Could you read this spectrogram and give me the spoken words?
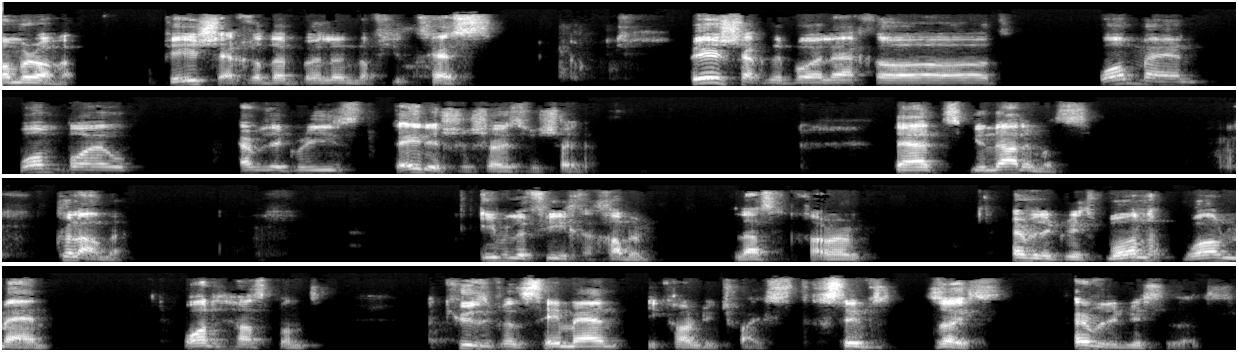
Amarava. Fish echad boiling of your test. Fish echad boil echad. One man, one boil. Everybody agrees. Danish shows for China. That's unanimous. Kulama. Even if he chachamim, last chachamim, everybody agrees. One one man, one husband, accusing for the same man, he can't do twice. Zois. Everybody agrees to this.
